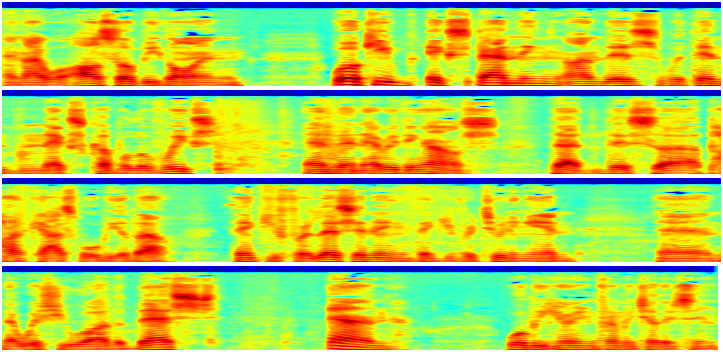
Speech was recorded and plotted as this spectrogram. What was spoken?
and I will also be going. We'll keep expanding on this within the next couple of weeks, and then everything else that this uh, podcast will be about. Thank you for listening. Thank you for tuning in. And I wish you all the best. And we'll be hearing from each other soon.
